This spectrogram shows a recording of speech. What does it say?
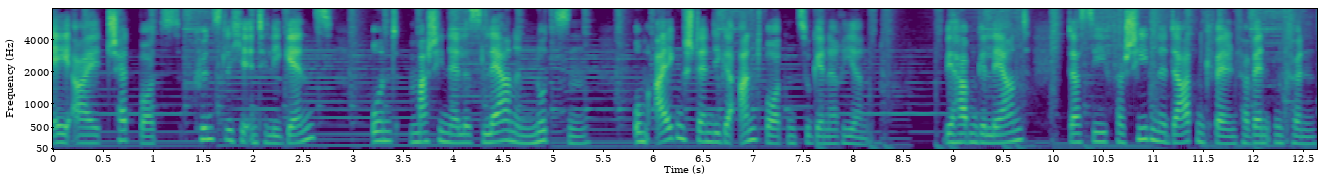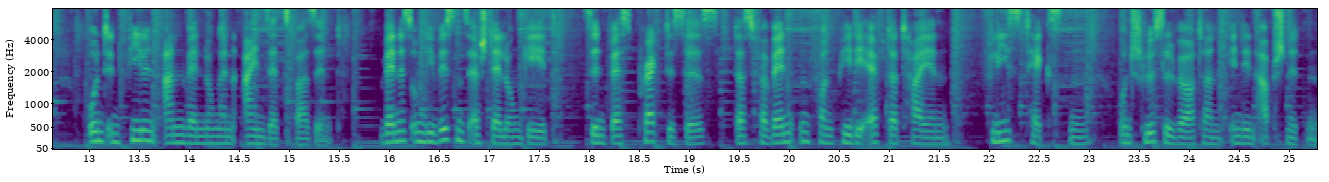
AI-Chatbots künstliche Intelligenz und maschinelles Lernen nutzen, um eigenständige Antworten zu generieren. Wir haben gelernt, dass sie verschiedene Datenquellen verwenden können und in vielen Anwendungen einsetzbar sind. Wenn es um die Wissenserstellung geht, sind Best Practices das Verwenden von PDF-Dateien, Fließtexten und Schlüsselwörtern in den Abschnitten.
